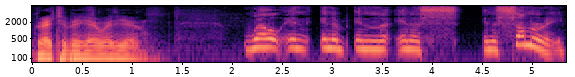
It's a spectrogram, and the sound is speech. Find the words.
Great to be here with you. Well, in, in, a, in, in, a, in a summary,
